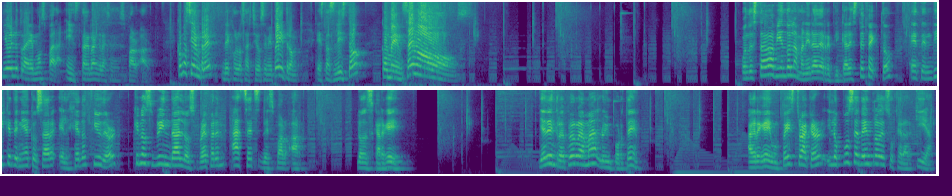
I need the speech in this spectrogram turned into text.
y hoy lo traemos para Instagram gracias a Spark Art. Como siempre, dejo los archivos en mi Patreon. ¿Estás listo? ¡Comencemos! Cuando estaba viendo la manera de replicar este efecto, entendí que tenía que usar el Head Occluder que nos brinda los Referent Assets de SparkArt. Lo descargué. Ya dentro del programa lo importé. Agregué un Face Tracker y lo puse dentro de su jerarquía.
